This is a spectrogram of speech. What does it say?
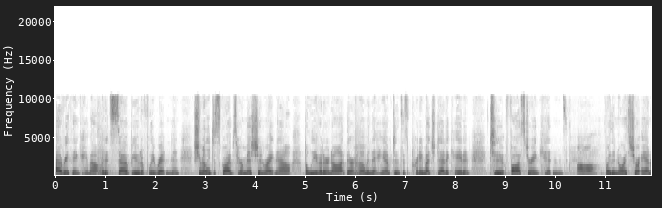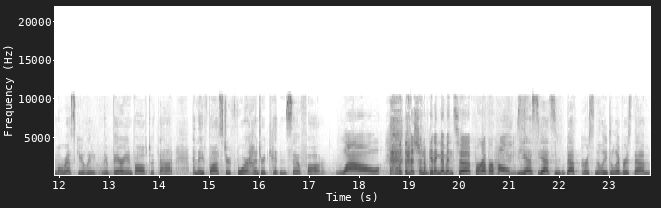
everything came out. But it's so beautifully written. And she really describes her mission right now. Believe it or not, their home in the Hamptons is pretty much dedicated to fostering kittens oh. for the North Shore Animal Rescue League. They're very involved with that. And they've fostered 400 kittens so far. Wow. With the mission of getting them into forever homes. Yes, yes. And Beth personally delivers them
